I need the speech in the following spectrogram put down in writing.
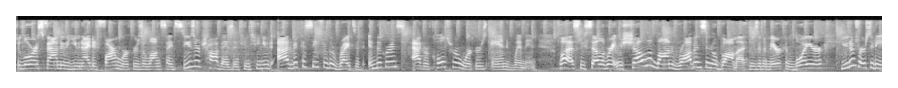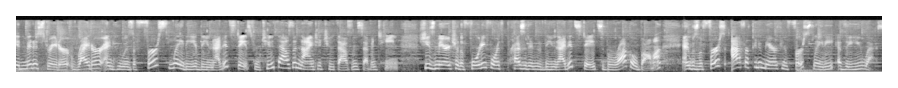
Dolores founded the United Farm Workers alongside Cesar Chavez and continued advocacy for the rights of immigrants, agricultural workers, and women. Plus, we celebrate Michelle LaVaughn Robinson Obama, who's an American lawyer, university administrator, writer, and who was the First Lady of the United States from 2009 to 2017. She's married to the 44th President of the United States, Barack Obama, and was the first African American First Lady of the U.S.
